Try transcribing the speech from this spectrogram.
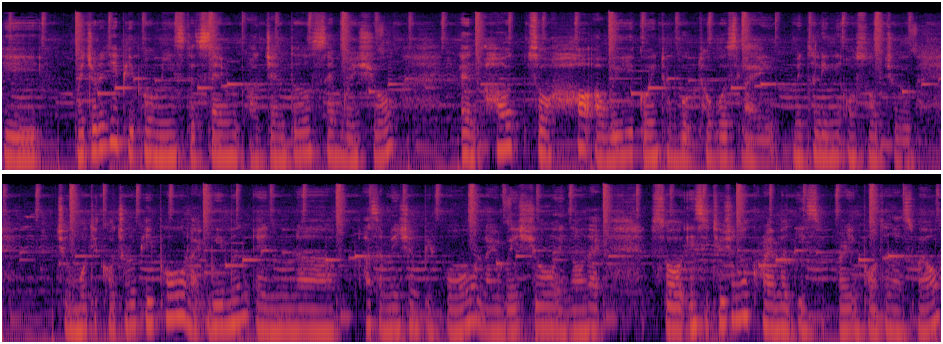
the majority people means the same uh, gender, same ratio, and how so how are we going to work towards like mentoring also to to multicultural people like women and uh, as I mentioned before like racial and all that. So institutional climate is very important as well.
